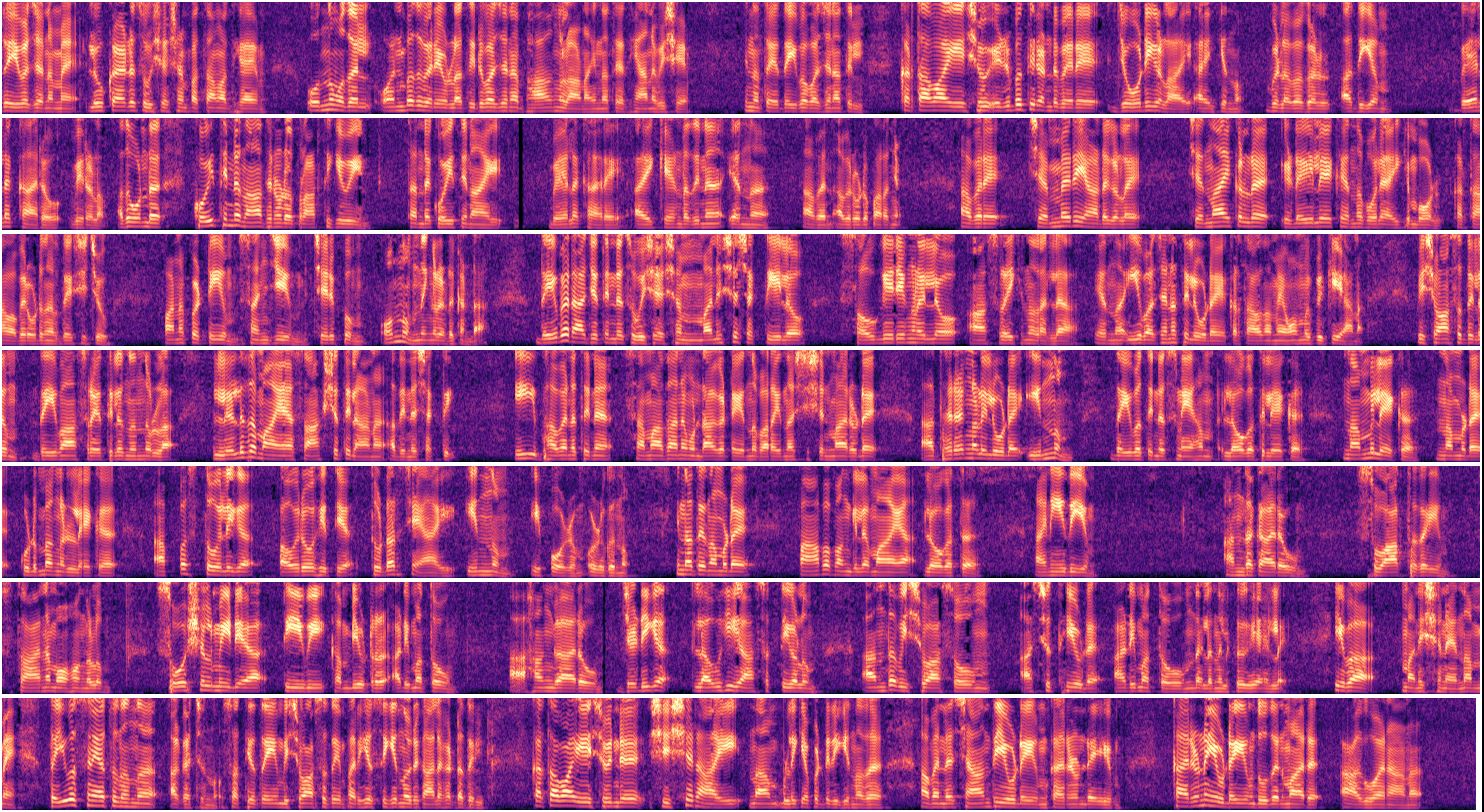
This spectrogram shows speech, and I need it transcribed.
ദൈവജനമേ ലൂക്കായുടെ സുവിശേഷം പത്താം അധ്യായം ഒന്നു മുതൽ ഒൻപത് വരെയുള്ള തിരുവചന ഭാഗങ്ങളാണ് ഇന്നത്തെ ധ്യാന വിഷയം. ഇന്നത്തെ ദൈവവചനത്തിൽ കർത്താവായ യേശു എഴുപത്തിരണ്ട് പേരെ ജോഡികളായി അയക്കുന്നു. വിളവുകൾ അധികം വേലക്കാരോ വിരളം. അതുകൊണ്ട് കൊയ്ത്തിന്റെ നാഥനോട് പ്രാർത്ഥിക്കുകയും തന്റെ കൊയ്ത്തിനായി വേലക്കാരെ അയക്കേണ്ടതിന് എന്ന് അവൻ അവരോട് പറഞ്ഞു. അവരെ ചെമ്മരിയാടുകളെ ചെന്നായ്ക്കളുടെ ഇടയിലേക്ക് എന്ന പോലെ അയക്കുമ്പോൾ കർത്താവ് അവരോട് നിർദ്ദേശിച്ചു പണപ്പെട്ടിയും സഞ്ചിയും ചെരുപ്പും ഒന്നും നിങ്ങൾ എടുക്കണ്ട. ദൈവരാജ്യത്തിന്റെ സുവിശേഷം മനുഷ്യശക്തിയിലോ സൗകര്യങ്ങളിലോ ആശ്രയിക്കുന്നതല്ല എന്ന് ഈ വചനത്തിലൂടെ കർത്താവ് നമ്മെ ഓർമ്മിപ്പിക്കുകയാണ്. വിശ്വാസത്തിലും ദൈവാശ്രയത്തിലും നിന്നുള്ള ലളിതമായ സാക്ഷ്യത്തിലാണ് അതിന്റെ ശക്തി. ഈ ഭവനത്തിന് സമാധാനമുണ്ടാകട്ടെ എന്ന് പറയുന്ന ശിഷ്യന്മാരുടെ അധരങ്ങളിലൂടെ ഇന്നും ദൈവത്തിന്റെ സ്നേഹം ലോകത്തിലേക്ക് നമ്മിലേക്ക് നമ്മുടെ കുടുംബങ്ങളിലേക്ക് അപ്പസ്തോലിക പൗരോഹിത്യ തുടർച്ചയായി ഇന്നും ഇപ്പോഴും ഒഴുകുന്നു. ഇന്നത്തെ നമ്മുടെ പാപപങ്കിലമായ ലോകത്ത് അനീതിയും അന്ധകാരവും സ്വാർത്ഥതയും സ്ഥാനമോഹങ്ങളും social media T V computer അടിമത്തവും അഹങ്കാരവും ജഡിക ലൗകികാസക്തികളും അന്ധവിശ്വാസവും അശുദ്ധിയുടെ അടിമത്തവും നിലനിൽക്കുകയല്ലേ? ഇവ മനുഷ്യനെ നമ്മെ ദൈവസ്നേഹത്തിൽ നിന്ന് അകറ്റുന്നു. സത്യത്തെയും വിശ്വാസത്തെയും പരിഹസിക്കുന്ന ഒരു കാലഘട്ടത്തിൽ കർത്താവായ യേശുവിന്റെ ശിഷ്യരായി നാം വിളിക്കപ്പെട്ടിരിക്കുന്നത് അവന്റെ ശാന്തിയുടെയും കരുണയുടെയും കരുണയുടെയും ദൂതന്മാർ ആകുവാനാണ്.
